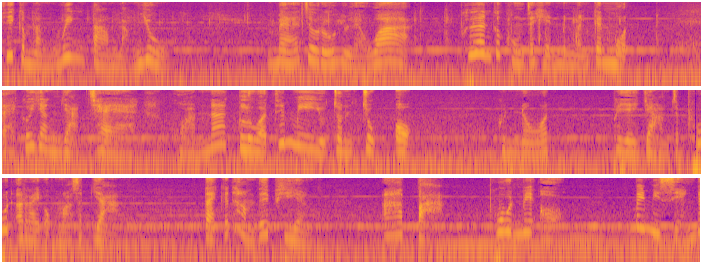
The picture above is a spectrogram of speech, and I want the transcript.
ที่กำลังวิ่งตามหลังอยู่ แม้จะรู้อยู่แล้วว่า เพื่อนก็คงจะเห็นเหมือนเหมือนกันหมด แต่ก็ยังอยากแชร์ ความน่ากลัวที่มีอยู่จนจุกอก คุณโน้ตพยายามจะพูดอะไรออกมาสักอย่าง แต่ก็ทำได้เพียง อ้าปาก พูดไม่ออก ไม่มีเสียงใ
